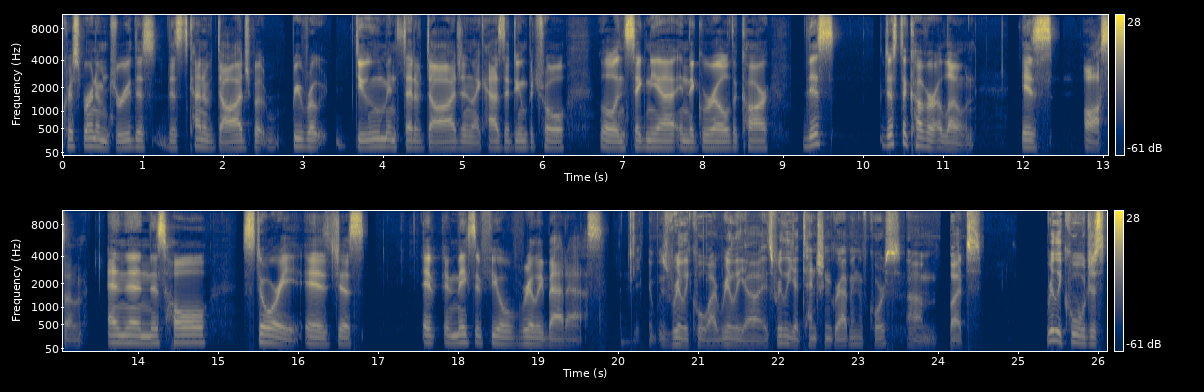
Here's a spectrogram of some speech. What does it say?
Chris Burnham drew this this kind of Dodge, but rewrote Doom instead of Dodge, and like has the Doom Patrol little insignia in the grill of the car. This just the cover alone is awesome, and then this whole story is just it. It makes it feel really badass. it was really cool. I really, uh, it's really attention grabbing, of course, um, but really cool. Just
